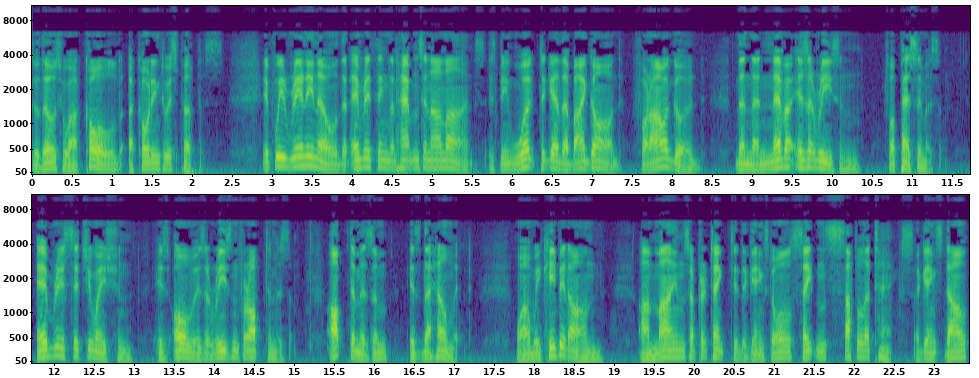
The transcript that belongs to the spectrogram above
to those who are called according to his purpose. If we really know that everything that happens in our lives is being worked together by God for our good, then there never is a reason for pessimism. Every situation is always a reason for optimism. Optimism is the helmet. While we keep it on, our minds are protected against all Satan's subtle attacks, against doubt,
